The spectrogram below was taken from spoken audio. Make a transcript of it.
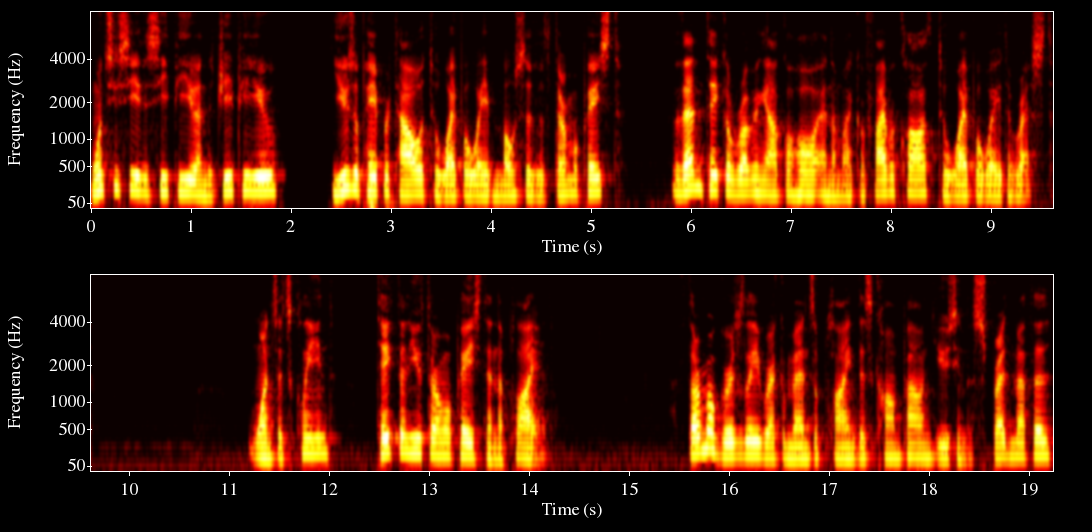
Once you see the CPU and the GPU, use a paper towel to wipe away most of the thermal paste, then take a rubbing alcohol and a microfiber cloth to wipe away the rest. Once it's cleaned, take the new thermal paste and apply it. Thermal Grizzly recommends applying this compound using the spread method,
